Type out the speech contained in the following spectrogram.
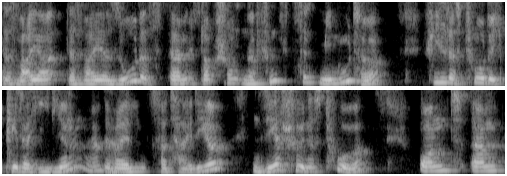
das war ja, das war ja so, dass ähm, ich glaube schon in der 15. Minute fiel das Tor durch Peter Hidien, ja, der ja. war ja Linksverteidiger, ein sehr schönes Tor. Und ähm,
